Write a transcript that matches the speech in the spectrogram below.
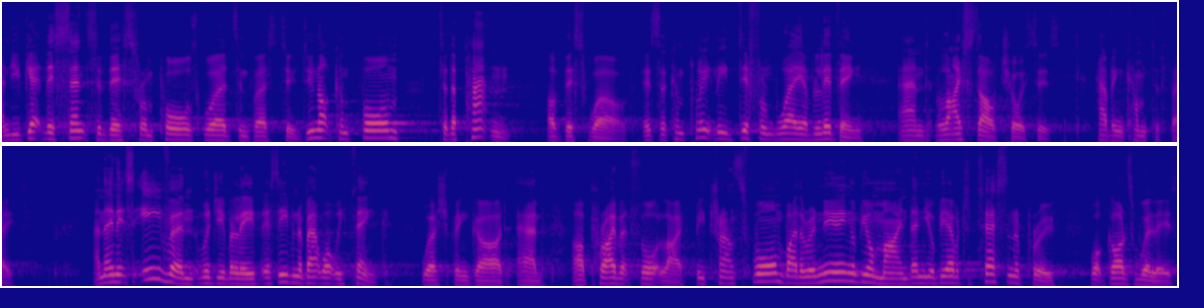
And you get this sense of this from Paul's words in verse 2. Do not conform to the pattern of this world. It's a completely different way of living and lifestyle choices, having come to faith. And then it's even, would you believe, it's even about what we think, worshipping God and our private thought life. Be transformed by the renewing of your mind, then you'll be able to test and approve what God's will is,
